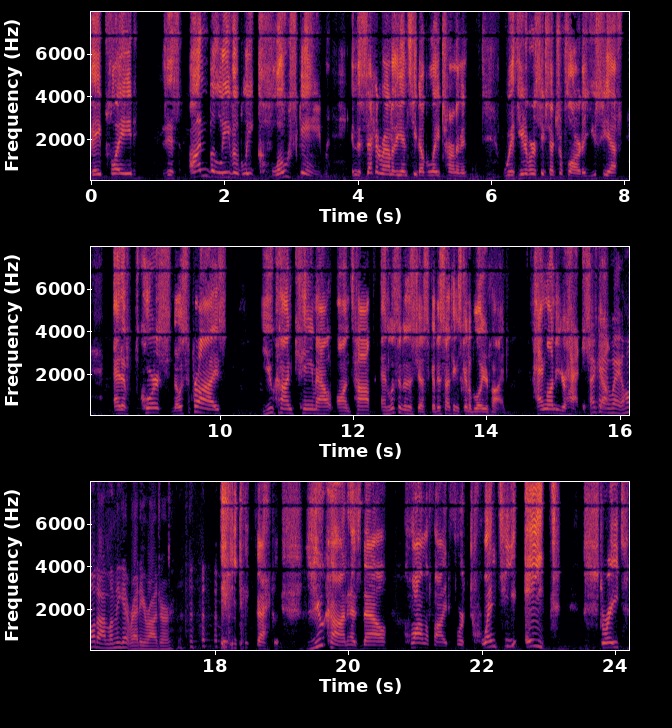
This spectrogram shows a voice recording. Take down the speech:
they played this unbelievably close game in the second round of the NCAA tournament with University of Central Florida, UCF. And of course, no surprise, UConn came out on top. And listen to this, Jessica. This I think is going to blow your mind hang on to your hat. Okay, wait, hold on. Let me get ready, Roger. exactly. UConn has now qualified for 28 straight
